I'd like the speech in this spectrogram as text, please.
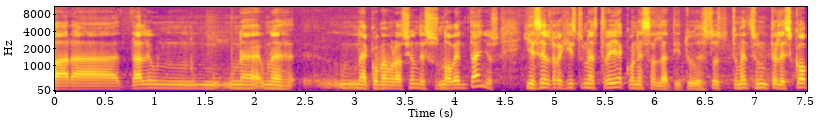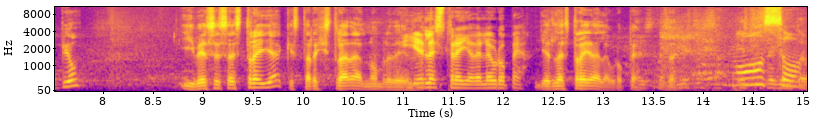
para darle un- una, una- una conmemoración de sus 90 años. Y es el registro de una estrella con esas latitudes. Entonces, tú metes un telescopio y ves esa estrella que está registrada al nombre de Y es la estrella de la europea. Y es la estrella de la europea. O sea, Hermoso.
